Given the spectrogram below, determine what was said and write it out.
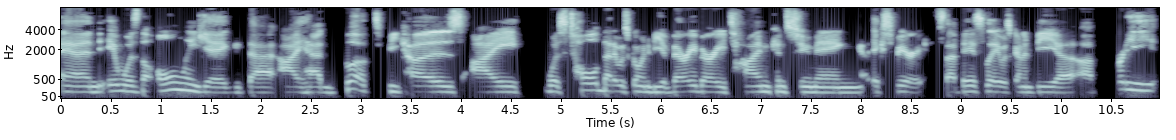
and it was the only gig that I had booked because I was told that it was going to be a very, very time consuming experience. That basically it was going to be a, a pretty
